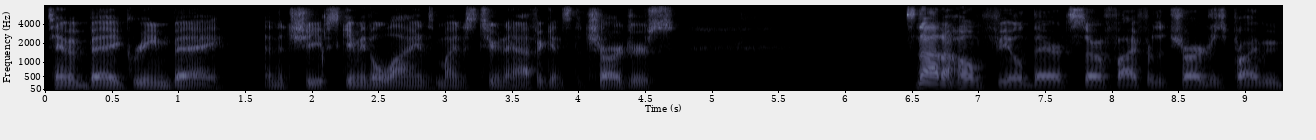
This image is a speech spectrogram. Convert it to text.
Tampa Bay, Green Bay, and the Chiefs. Give me the Lions minus two and a half against the Chargers. It's not a home field there. It's SoFi for the Chargers. Probably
